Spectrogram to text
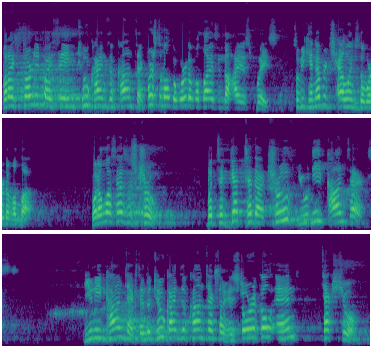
But I started by saying two kinds of context. First of all, the word of Allah is in the highest place. So we can never challenge the word of Allah. What Allah says is true. But to get to that truth, you need context. You need context. And the two kinds of context are historical and textual.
